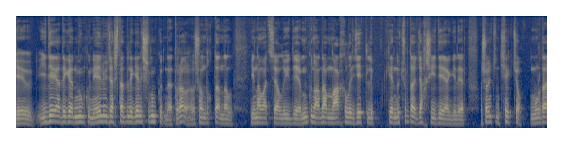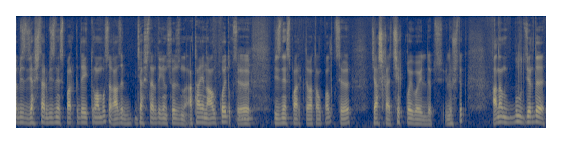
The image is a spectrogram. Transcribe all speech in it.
идея деген мүмкүн элүү жашта деле келиши мүмкүн да туурабы. Ошондуктан ал инновациялуу идея мүмкүн адамдын акылы жетилип кеткен учурда жакшы идея келер. Ошон үчүн чек жок. Мурда биз жаштар бизнес паркы дей турган болсок азыр жаштар деген сөздүн атайын алып койдук. Себеби бизнес парк деп аталып калдык. Себеби жашка чек койбойлу деп сүйлөштүк. Анан бул жерде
